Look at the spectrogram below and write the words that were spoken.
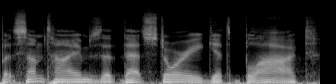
But sometimes that, that story gets blocked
